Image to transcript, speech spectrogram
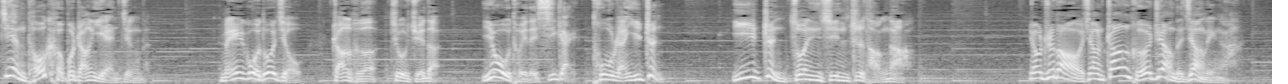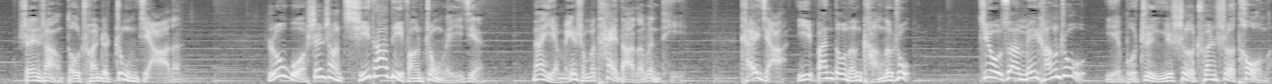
箭头可不长眼睛的。没过多久。张合就觉得右腿的膝盖突然一震，一阵钻心之疼啊！要知道，像张合这样的将领啊，身上都穿着重甲的，如果身上其他地方中了一箭，那也没什么太大的问题，铠甲一般都能扛得住，就算没扛住，也不至于射穿射透嘛。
